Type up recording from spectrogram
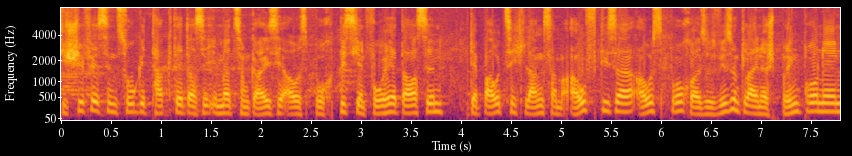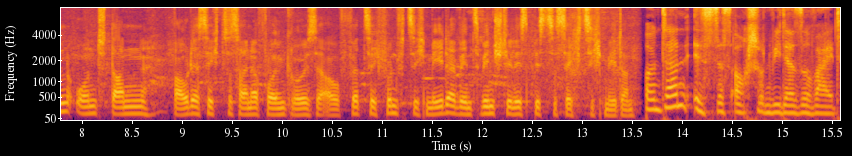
Die Schiffe sind so getaktet, dass sie immer zum Geysirausbruch ein bisschen vorher da sind. Der baut sich langsam auf, dieser Ausbruch, also wie so ein kleiner Springbrunnen und dann baut er sich zu seiner vollen Größe auf. 40, 50 Meter, wenn es windstill ist, bis zu 60 Metern. Und dann ist es auch schon wieder soweit.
